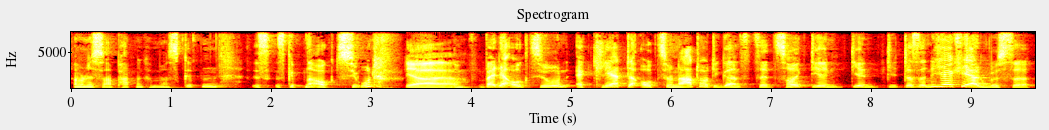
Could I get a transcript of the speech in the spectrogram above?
aber das Apartment können wir skippen. Es, es gibt eine Auktion. Ja, ja. Und bei der Auktion erklärt der Auktionator die ganze Zeit Zeug, die, die, die, das er nicht erklären müsste.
